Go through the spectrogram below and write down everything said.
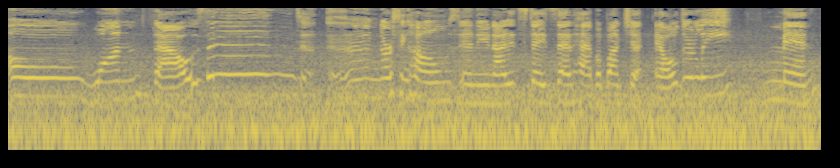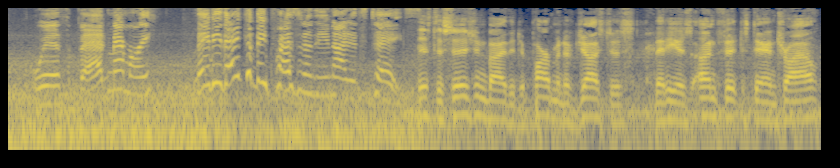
oh, 1,000 uh, nursing homes in the United States that have a bunch of elderly men with bad memory. Maybe they could be president of the United States. This decision by the Department of Justice that he is unfit to stand trial,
